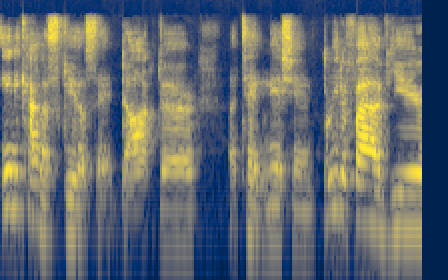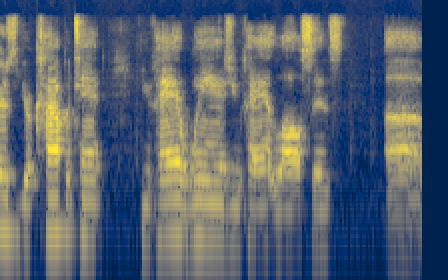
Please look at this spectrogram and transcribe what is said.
any kind of skill set, doctor, a technician, three to five years, you're competent. You've had wins, you've had losses. Uh,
